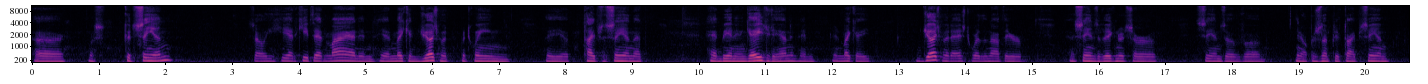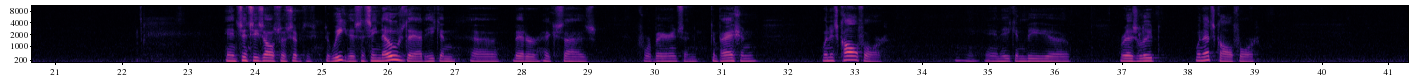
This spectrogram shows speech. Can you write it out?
uh, was could sin. So he, had to keep that in mind in, in making judgment between the uh, types of sin that had been engaged in, and, and make a judgment as to whether or not they're uh, sins of ignorance or sins of, uh, you know, presumptive type sin. And since he's also subject to weakness, since he knows that, he can uh, better exercise forbearance and compassion when it's called for. And he can be uh, resolute when that's called for.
